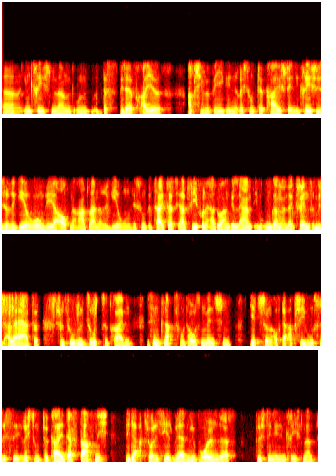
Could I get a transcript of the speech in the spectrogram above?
äh, in Griechenland und dass wieder freie Abschiebewege in Richtung Türkei stehen. Die griechische Regierung, die ja auch eine Hardliner-Regierung ist und gezeigt hat, sie hat viel von Erdogan gelernt im Umgang an der Grenze mit aller Härte Schutzsuchende zurückzutreiben. Es sind knapp 2000 Menschen jetzt schon auf der Abschiebungsliste Richtung Türkei. Das darf nicht wieder aktualisiert werden. Wir wollen, dass Flüchtlinge in Griechenland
